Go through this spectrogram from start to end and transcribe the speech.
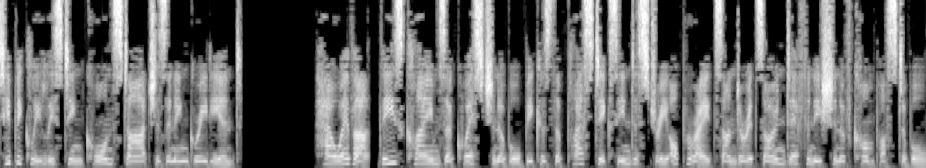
typically listing cornstarch as an ingredient. However, these claims are questionable because the plastics industry operates under its own definition of compostable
